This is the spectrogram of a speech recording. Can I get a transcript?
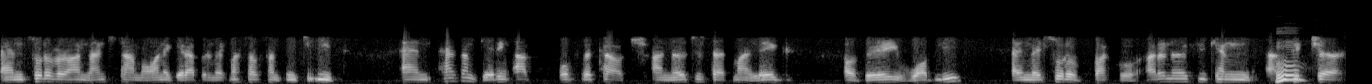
and sort of around lunchtime, I want to get up and make myself something to eat. And as I'm getting up off the couch, I notice that my legs are very wobbly and they sort of buckle. I don't know if you can uh, mm. picture.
